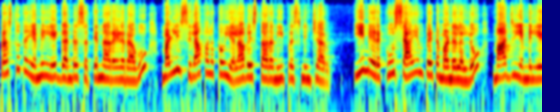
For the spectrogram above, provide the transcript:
ప్రస్తుత ఎమ్మెల్యే గండ్ర సత్యనారాయణరావు మళ్ళీ శిలాఫలకం ఎలా వేస్తారని ప్రశ్నించారు. ఈ మేరకు సాయంపేట మండలంలో మాజీ ఎమ్మెల్యే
